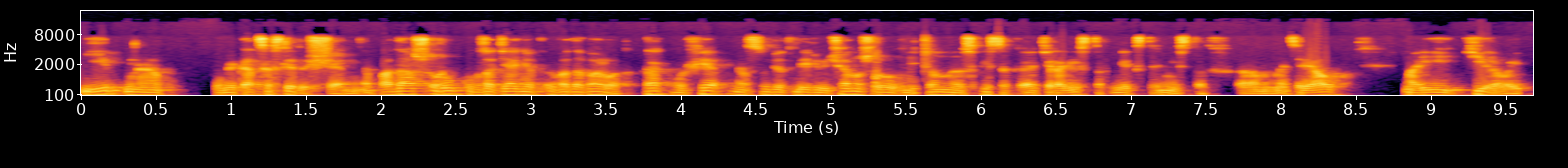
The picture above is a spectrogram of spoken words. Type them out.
И э, публикация следующая. «Подашь руку, затянет водоворот». Как в Уфе судят Лилию Чанушеву, внесенную в список террористов и экстремистов. Материал Марии Кировой.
